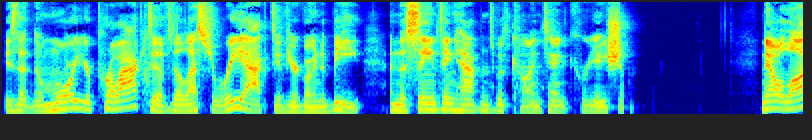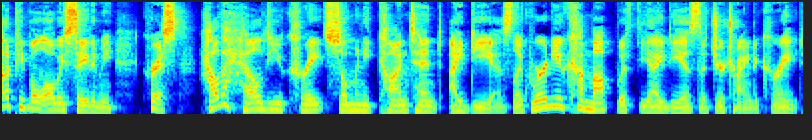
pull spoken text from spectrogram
is that the more you're proactive, the less reactive you're going to be. And the same thing happens with content creation. Now, a lot of people always say to me, Chris, how the hell do you create so many content ideas? Like, where do you come up with the ideas that you're trying to create?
